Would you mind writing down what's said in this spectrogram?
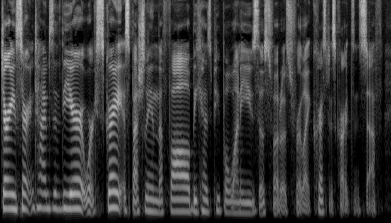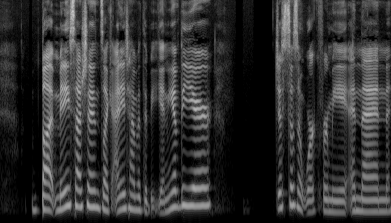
during certain times of the year, it works great, especially in the fall because people want to use those photos for like Christmas cards and stuff. But mini sessions, like anytime at the beginning of the year, just doesn't work for me. And then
